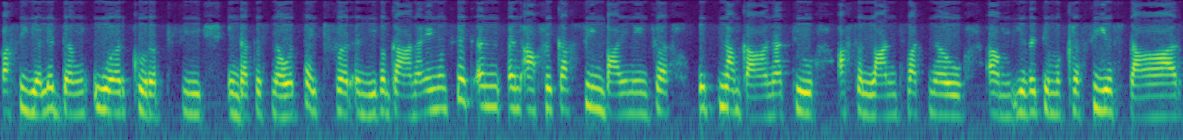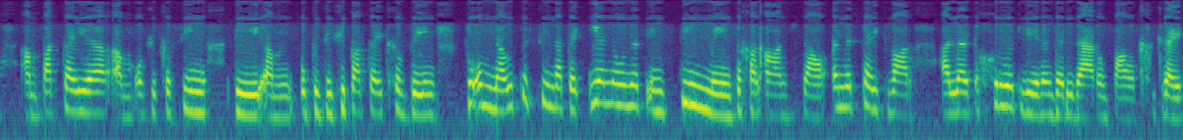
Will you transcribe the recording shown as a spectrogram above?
was die hele ding oor korrupsie en dat is nou 'n tyd vir 'n nuwe Ghana. En ons sit in in Afrika sien baie mense op na Ghana toe as 'n land wat nou um jy weet demokrasie is daar, um partye um ons het gesien die um oppositieparty het gewen. So om nou te sien dat hy 110 mense gaan aanstel in 'n tyd waar hulle het 'n groot lening by die Wêreldbank gekry.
